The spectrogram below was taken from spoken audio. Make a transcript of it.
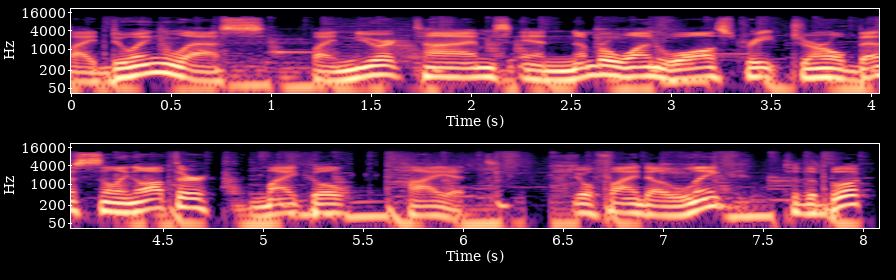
by doing less by New York Times and number one Wall Street Journal bestselling author Michael Hyatt. You'll find a link to the book,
